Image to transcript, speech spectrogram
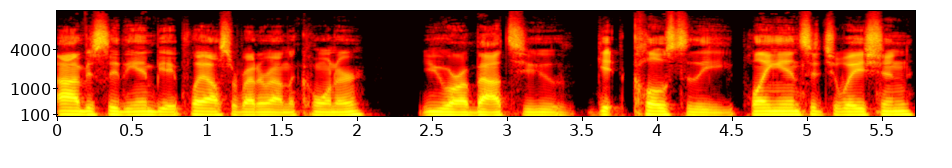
obviously the NBA playoffs are right around the corner. You are about to get close to the playing-in situation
